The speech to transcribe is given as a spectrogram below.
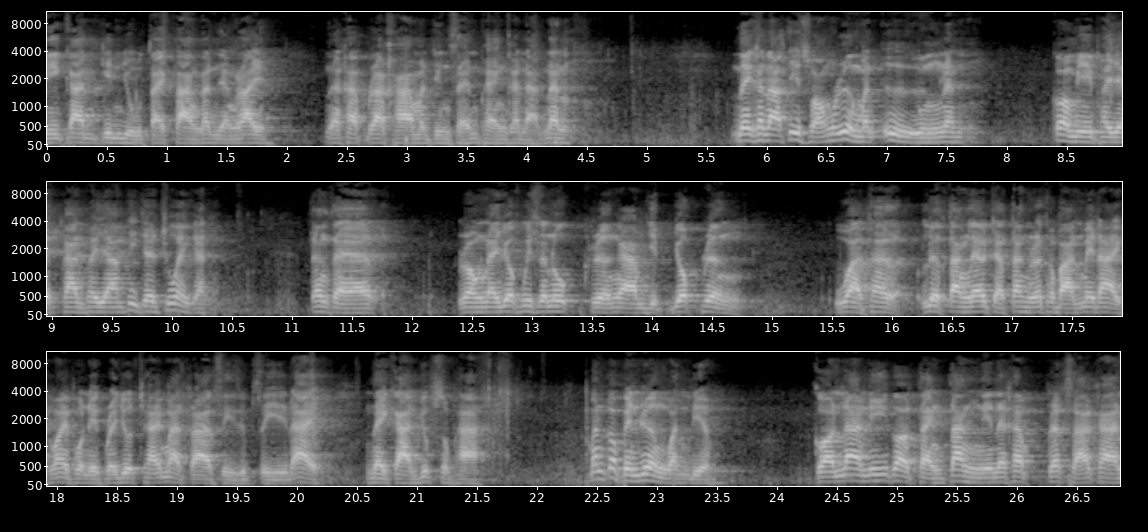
มีการกินอยู่แตกต่างกันอย่างไรนะครับ ราคามันจึงแสนแพงขนาดนั้น ในขณะที่สองเรื่องมันอื้ออึงนั้น ก็มีพยาการพยายามที่จะช่วยกัน ตั้งแต่รองนายกวิษณุเครืองามหยิบยกเรื่อง ว่าถ้าเลือกตั้งแล้วจะตั้งรัฐบาลไม่ได้ก็ให้พลเอกประยุทธ์ใช้มาตรา 44 ได้ในการยุบสภา มันก็เป็นเรื่องวันเดียว ก่อนหน้านี้ก็แต่งตั้งนี่นะครับ รักษาการ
